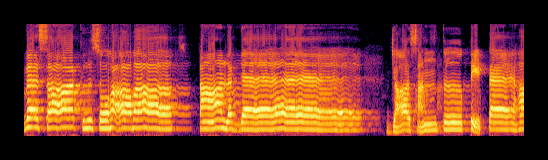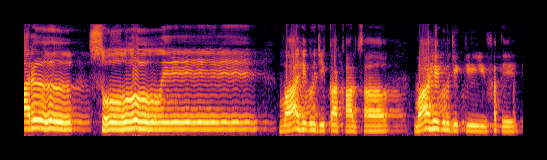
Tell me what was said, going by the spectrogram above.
ਵੈਸਾਖ ਸੁਹਾਵਾ ਤਾਂ ਲੱਗੈ। ਜਾ ਸੰਤ ਭੇਟੈ ਹਰ ਸੋਏ। ਵਾਹਿਗੁਰੂ ਜੀ ਕਾ ਖਾਲਸਾ, ਵਾਹਿਗੁਰੂ ਜੀ ਕੀ ਫਤਿਹ।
